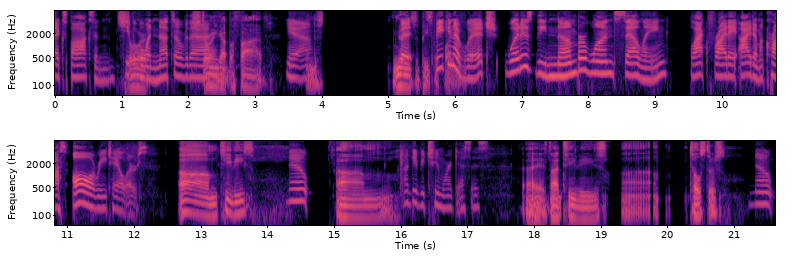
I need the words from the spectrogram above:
Xbox, and people Store- going nuts over that. ain't got but five. yeah. And just millions But of people. speaking of which, what is the number one selling Black Friday item across all retailers? um TVs, Nope. um, I'll give you two more guesses. uh, it's not TVs, um, toasters, Nope.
